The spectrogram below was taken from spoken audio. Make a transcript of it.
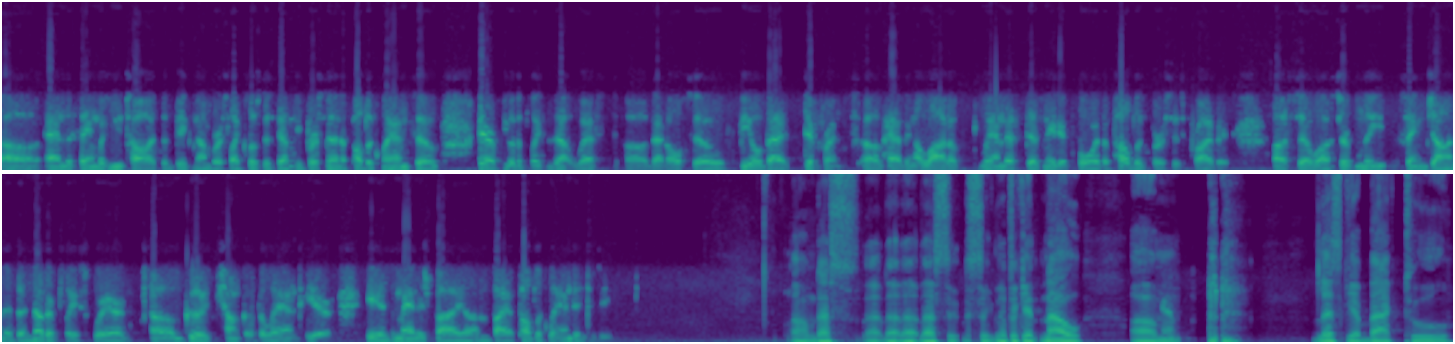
Uh, and the same with Utah. It's a big number. It's like close to 70% of public land. So there are a few other places out west uh, that also feel that difference of having a lot of land that's designated for the public versus private. Uh, so uh, certainly St. John is another place where a good chunk of the land here is managed by um, by a public land entity. Um, that's that, that, that, that's significant. Now, um, let's get back to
